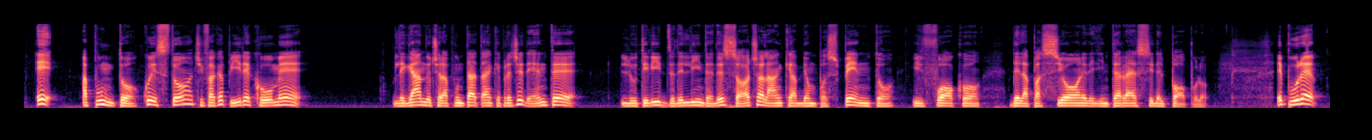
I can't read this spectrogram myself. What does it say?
E appunto questo ci fa capire come, legandoci alla puntata anche precedente, l'utilizzo dell'internet e del social anche abbia un po' spento il fuoco della passione, degli interessi del popolo. Eppure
